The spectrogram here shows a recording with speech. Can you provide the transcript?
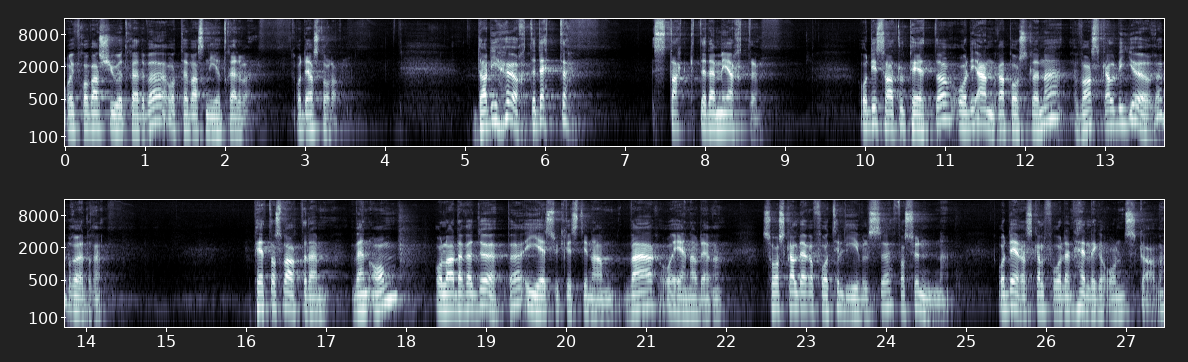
og fra vers 37 og til vers 39. Og der står det Da de hørte dette, stakk det dem i hjertet. Og de sa til Peter og de andre apostlene, Hva skal vi gjøre, brødre? Peter svarte dem, Vend om og la dere døpe i Jesu Kristi navn, hver og en av dere. Så skal dere få tilgivelse for syndene, og dere skal få Den hellige ånds gave.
